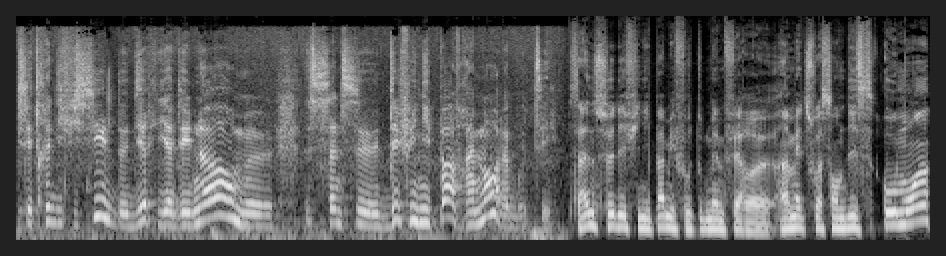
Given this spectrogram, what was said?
C'est très difficile de dire qu'il y a des normes. Euh, Ça ne se définit pas vraiment, la beauté. Ça ne se définit pas, mais il faut tout de même faire euh, 1m70 au moins.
